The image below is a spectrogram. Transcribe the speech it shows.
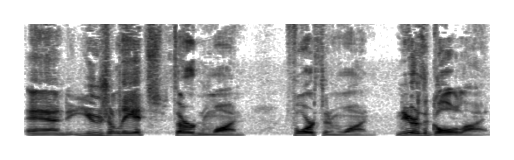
and usually it's third and one, fourth and one, near the goal line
